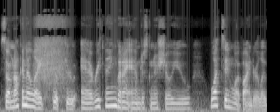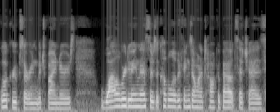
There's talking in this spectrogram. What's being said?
So I'm not going to like flip through everything, but I am just going to show you what's in what binder, like what groups are in which binders. While we're doing this, there's a couple other things I want to talk about, such as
